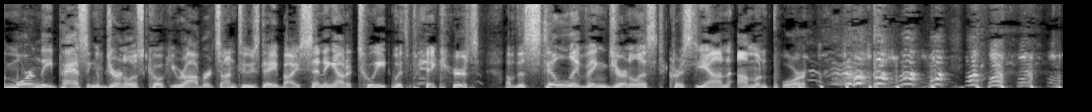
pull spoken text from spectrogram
mourned the passing of journalist Cokie Roberts on Tuesday by sending out a tweet with pictures of the still living journalist Christiane Amanpour.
